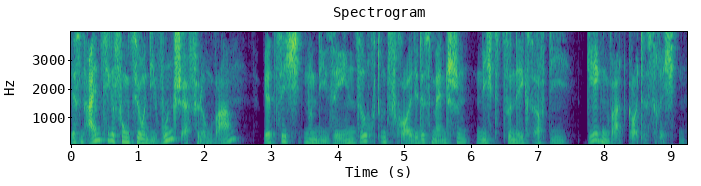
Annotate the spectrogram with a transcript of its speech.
dessen einzige Funktion die Wunscherfüllung war, wird sich nun die Sehnsucht und Freude des Menschen nicht zunächst auf die Gegenwart Gottes richten,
